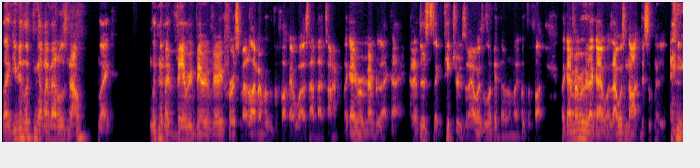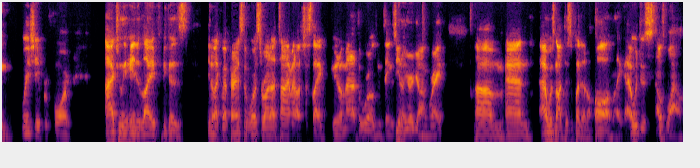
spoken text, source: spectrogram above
Like even looking at my medals now, like looking at my very, very, very first medal, I remember who the fuck I was at that time. Like I remember that guy. And there's like pictures, and I always look at them. I'm like, what the fuck? Like I remember who that guy was. I was not disciplined in any way, shape, or form. I actually hated life because you know, like my parents divorced around that time, and I was just like, you know, mad at the world and things. You know, you're young, right? Um, and I was not disciplined at all. Like I would just, I was wild.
